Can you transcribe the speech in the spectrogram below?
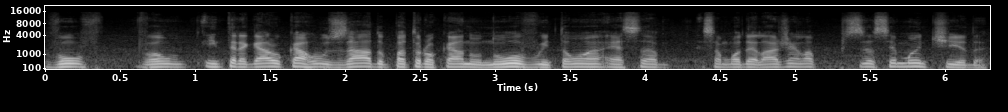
vão vão entregar o carro usado para trocar no novo, então essa, essa modelagem ela precisa ser mantida.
